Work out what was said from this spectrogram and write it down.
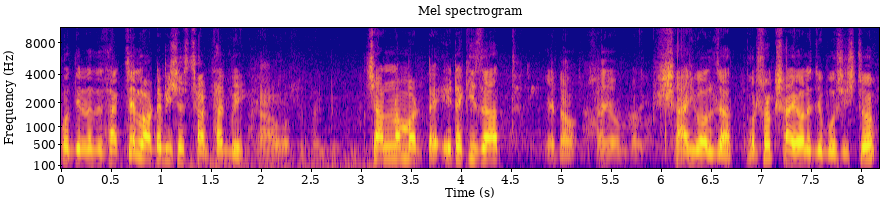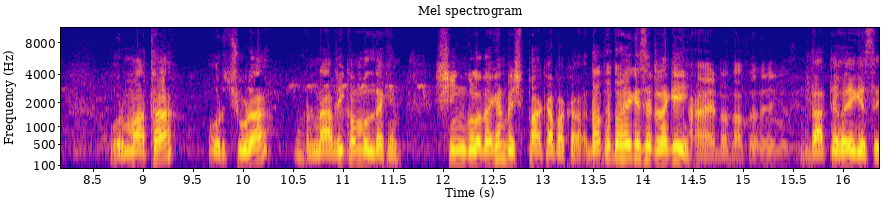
প্রতিটাতে থাকছে লটে বিশেষ ছাড় থাকবে। হ্যাঁ অবশ্যই থাকবে। চার নম্বরটা এটা কি জাত? এটাও সাইওয়াল ভাই। শাহিওয়াল জাত। দর্শক শাহিওয়ালের যে বৈশিষ্ট্য ওর মাথা ওর চূড়া ওর নাভি কম্বল দেখেন শিংগুলো দেখেন বেশ পাকা পাকা। দাঁতে তো হয়ে গেছে এটা নাকি? হ্যাঁ এটা দাঁতে হয়ে গেছে। দাঁতে হয়ে গেছে।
